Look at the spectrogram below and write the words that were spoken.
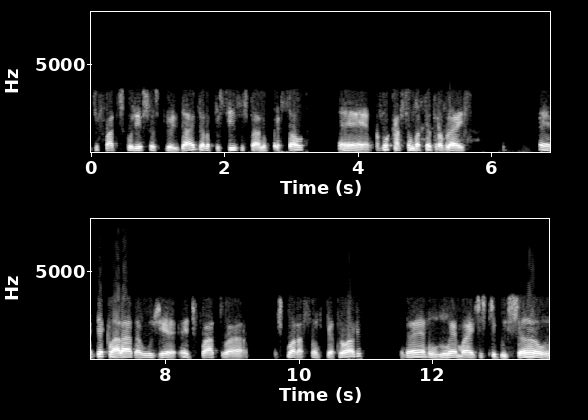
de fato, escolher suas prioridades, ela precisa estar no pré-sal, é, a vocação da Petrobras é, declarada hoje é, é, de fato a exploração de petróleo, né? não, não, é mais distribuição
